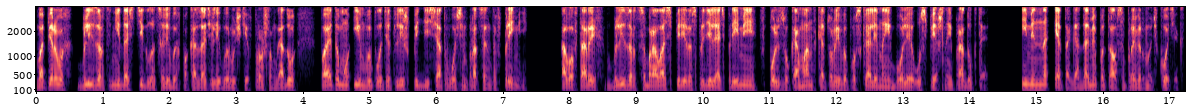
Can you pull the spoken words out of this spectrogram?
во-первых, Blizzard не достигла целевых показателей выручки в прошлом году, поэтому им выплатят лишь 58% премий. А во-вторых, Blizzard собралась перераспределять премии в пользу команд, которые выпускали наиболее успешные продукты. Именно это годами пытался провернуть Котик.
